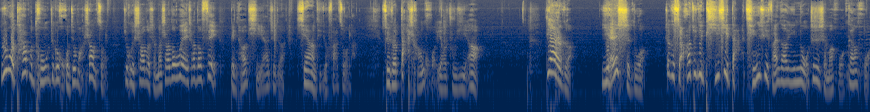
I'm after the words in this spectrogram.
如果它不通，这个火就往上走，就会烧到什么？烧到胃，烧到肺，扁桃体呀，这个腺样体就发作了。所以说大肠火要注意啊。第二个，眼屎多。这个小孩最近脾气大，情绪烦躁易怒，这是什么火？肝火。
